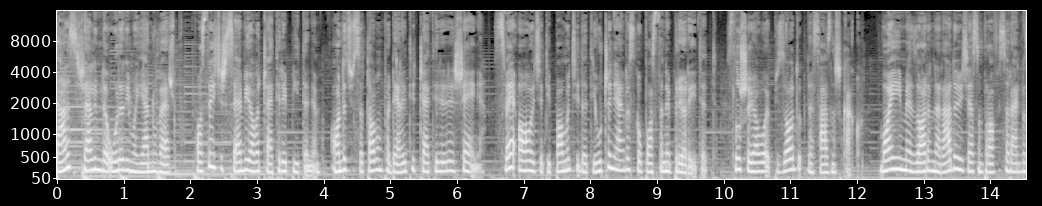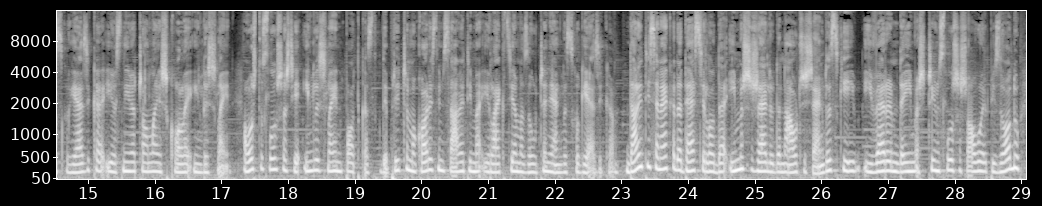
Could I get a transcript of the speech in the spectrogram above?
Danas želim da uradimo jednu vežbu. Postavit ćeš sebi ova četiri pitanja. Onda ću sa tobom podeliti četiri rješenja. Sve ovo će ti pomoći da ti učenje engleskog postane prioritet. Slušaj ovu epizodu da saznaš kako. Moje ime je Zorana Radović, ja sam profesor engleskog jezika i osnivač online škole English Lane. Ovo što slušaš je English Lane podcast gdje pričamo o korisnim savjetima i lekcijama za učenje engleskog jezika. Da li ti se nekada desilo da imaš želju da naučiš engleski i verujem da imaš čim slušaš ovu epizodu,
